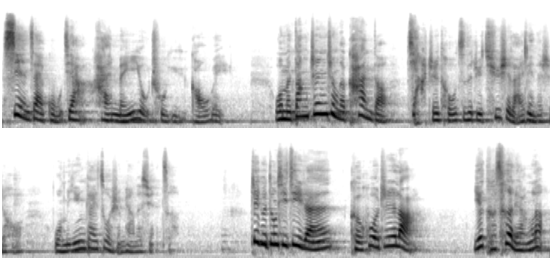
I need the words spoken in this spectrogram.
现在股价还没有处于高位。我们当真正的看到价值投资的这趋势来临的时候，我们应该做什么样的选择？这个东西既然可获知了，也可测量了，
